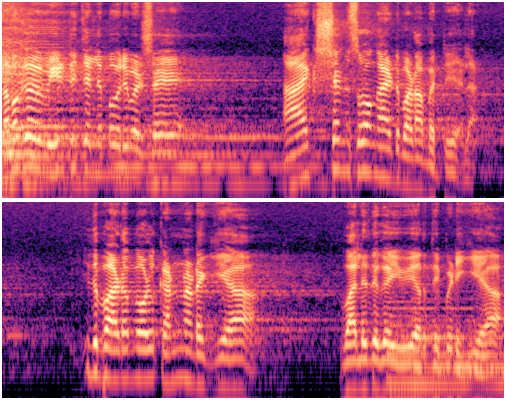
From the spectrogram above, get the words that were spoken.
നമുക്ക് വീട്ടിൽ ചെല്ലുമ്പോൾ ഒരു പക്ഷേ ആക്ഷൻ സോങ് ആയിട്ട് പാടാൻ പറ്റുകയില്ല. ഇത് പാടുമ്പോൾ കണ്ണടയ്ക്കുക വലുത് കൈ ഉയർത്തി പിടിക്കുക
